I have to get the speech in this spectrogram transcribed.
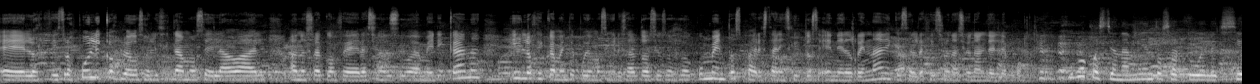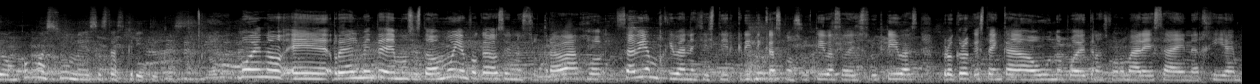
eh, los registros públicos, luego solicitamos el aval a nuestra Confederación Sudamericana y lógicamente pudimos ingresar todos esos documentos para estar inscritos en el RENADI, que es el Registro Nacional del Deporte. ¿Hubo cuestionamientos a tu elección? ¿Cómo asumes estas críticas? Bueno, eh, realmente hemos estado muy enfocados en nuestro trabajo. Sabíamos que iban a existir críticas constructivas o destructivas, pero creo que está en cada uno poder transformar esa energía en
